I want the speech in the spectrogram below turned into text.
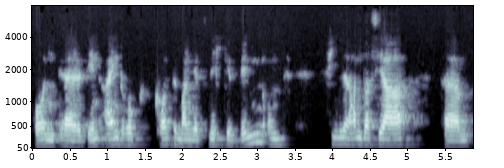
Und äh, den Eindruck konnte man jetzt nicht gewinnen und viele haben das ja ähm,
